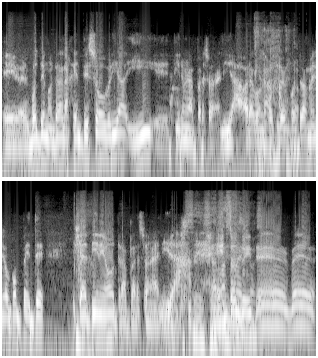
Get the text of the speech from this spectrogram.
Eh, vos te encontrás a la gente sobria y eh, tiene una personalidad. Ahora cuando nosotros lo encontrás medio copete, ya tiene otra personalidad. Sí, Entonces, eh, ve,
